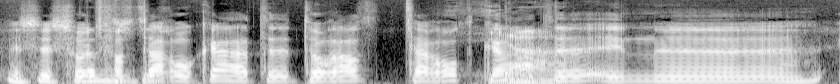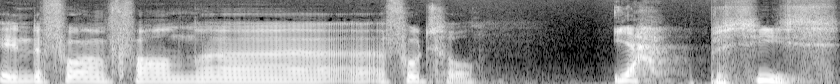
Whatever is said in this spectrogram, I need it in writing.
het is een soort Dat van tarotkaarten, tarot, tarotkaarten in, eh, in de vorm van eh, voedsel. Ja, precies.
